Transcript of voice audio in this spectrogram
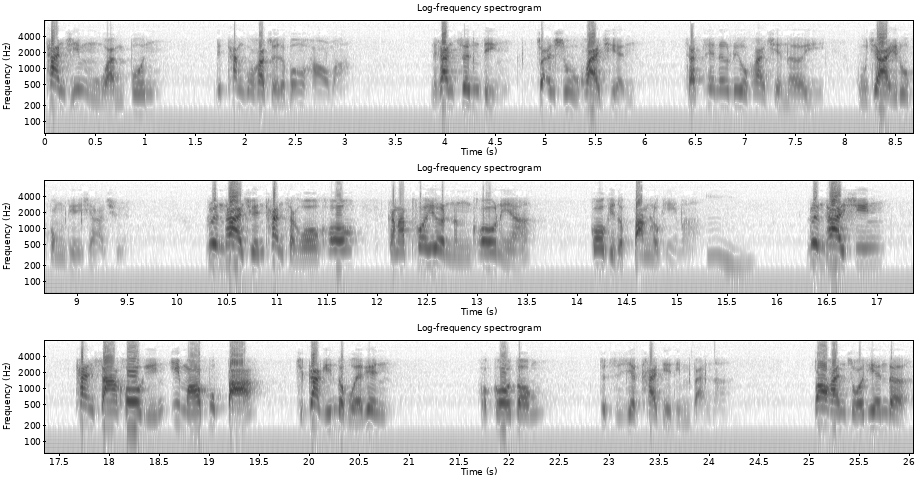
探钱唔还本，你探过他嘴都不好嘛。你看真顶赚十五块钱，才配那六块钱而已。股价一路崩跌下去，润泰全探十五块，跟他配了两块呢，股价就崩落去嘛。嗯，润泰新探三块银，一毛不拔，一角银都不会给，和高东就直接开跌停板了。包含昨天的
